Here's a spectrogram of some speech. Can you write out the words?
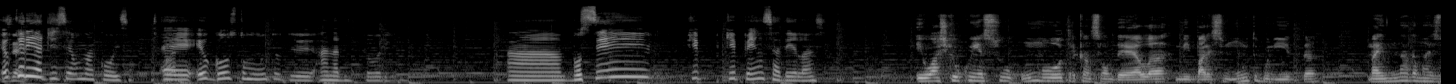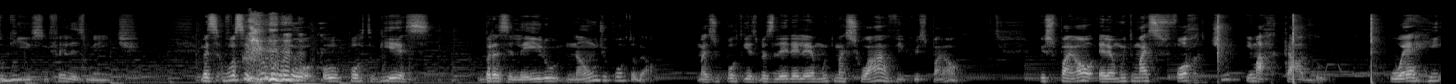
eu queria dizer uma coisa. É, eu gosto muito de Ana Vitória. Ah, você que que pensa delas? Eu acho que eu conheço uma ou outra canção dela, me parece muito bonita, mas nada mais do que uhum. isso, infelizmente. Mas você viu como o português brasileiro, não de Portugal, mas o português brasileiro ele é muito mais suave que o espanhol? O espanhol ele é muito mais forte e marcado. O R,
